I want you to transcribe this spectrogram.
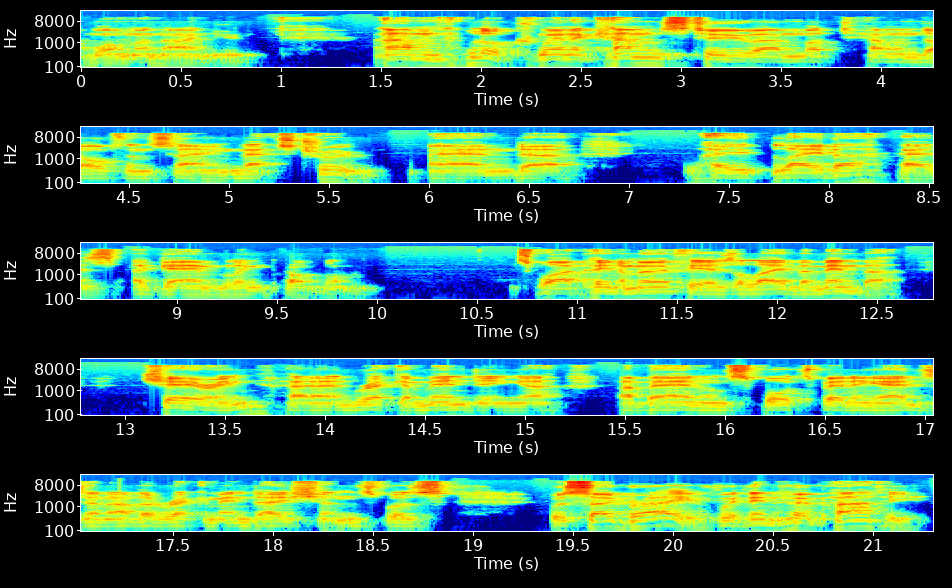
woman I knew. Um, look, when it comes to um, what Helen Dalton's saying, that's true. And uh, Labor has a gambling problem. It's why Peta Murphy, as a Labor member, chairing and recommending a, a ban on sports betting ads and other recommendations was was so brave within her party.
